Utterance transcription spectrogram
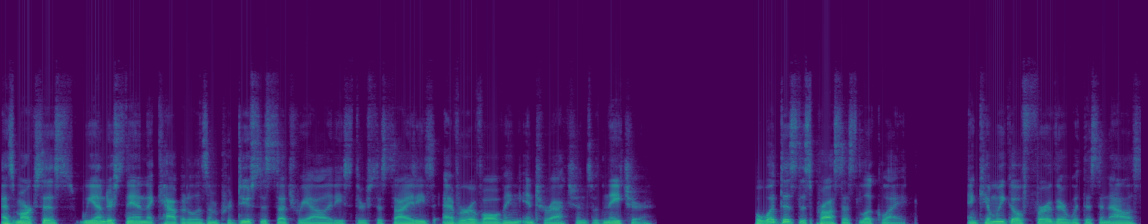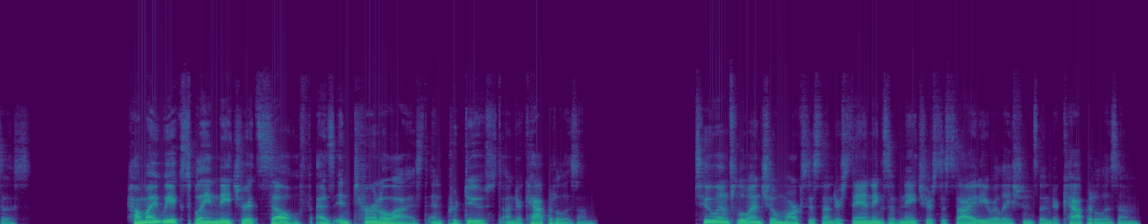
As Marxists, we understand that capitalism produces such realities through society's ever evolving interactions with nature. But what does this process look like? And can we go further with this analysis? How might we explain nature itself as internalized and produced under capitalism? Two influential Marxist understandings of nature society relations under capitalism,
